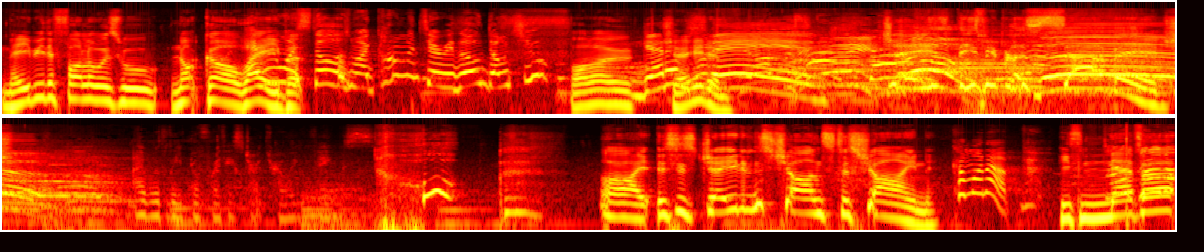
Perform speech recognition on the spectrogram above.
Maybe the followers will not go away, Everyone but still loves my commentary, though, don't you? follow Get him Jaden. stage. Jeez, these people are savage. All right, this is Jaden's chance to shine. Come on up. He's never,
